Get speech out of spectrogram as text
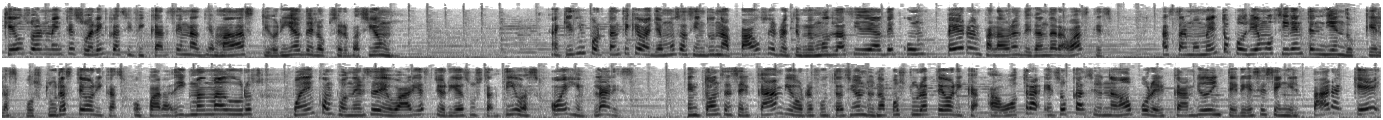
que usualmente suelen clasificarse en las llamadas teorías de la observación, Aquí es importante que vayamos haciendo una pausa y retomemos las ideas de Kuhn, pero en palabras de Gándara Vázquez. Hasta el momento podríamos ir entendiendo que las posturas teóricas o paradigmas maduros pueden componerse de varias teorías sustantivas o ejemplares. Entonces el cambio o refutación de una postura teórica a otra es ocasionado por el cambio de intereses en el para qué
